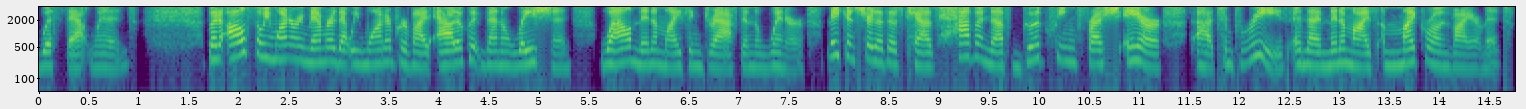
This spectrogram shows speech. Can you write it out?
with that wind. But also we want to remember that we want to provide adequate ventilation while minimizing draft in the winter, making sure that those calves have enough good clean, fresh air uh, to breathe and then minimize a microenvironment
